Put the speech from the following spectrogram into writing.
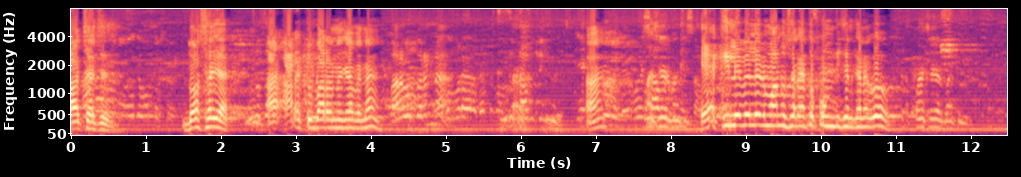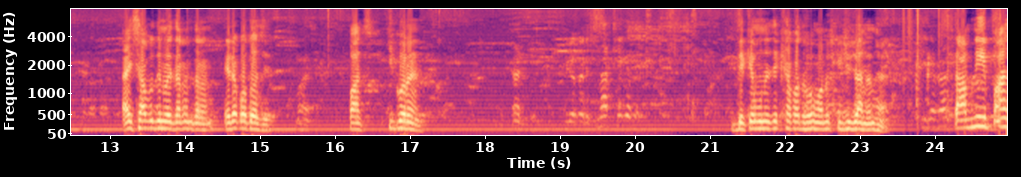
আচ্ছা আচ্ছা। দশ হাজার। আর- একটু বাড়ানো যাবে না? হ্যাঁ? একই লেভেলের মানুষ আর এত কম দিচ্ছেন কেন গো? এই সাবুদ্দিন ভাই দাঁড়ান দাঁড়ান। এটা কত আছে? পাঁচ কি করেন? দেখে মনে হচ্ছে খেপা ধোয়া মানুষ কিছু জানে না। তা আপনি পাঁচ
